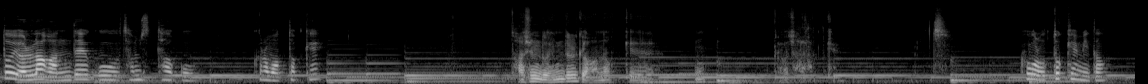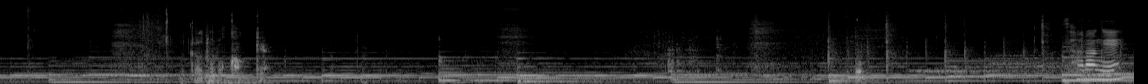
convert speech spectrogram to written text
그럼 또 연락 안 되고 잠수 타고 그럼 어떡해? 다신 너 힘들게 안 할게. 응? 내가 잘할게. 그걸 어떻게 믿어? 내가 노력할게. 사랑해.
